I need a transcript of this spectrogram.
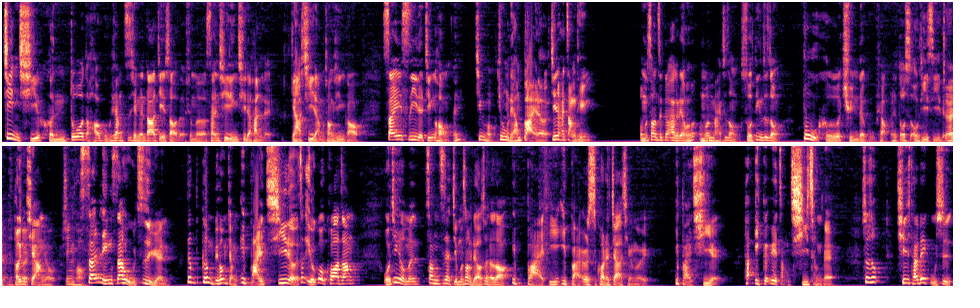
近期很多的好股票，像之前跟大家介绍的什么三七零七的汉磊，亚七两创新高，三一四一的晶宏，哎，晶宏就用两百了，今天还涨停。我们上次跟阿格聊，我说我们买这种锁定这种。不合群的股票，而且都是 OTC 的，很强。三零三五智源，那更不用讲一百七了，这个有够夸张。我记得我们上次在节目上聊，这聊到一百一、一百二十块的价钱而已，一百七耶，它一个月涨七成嘞。所以说，其实台北股市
